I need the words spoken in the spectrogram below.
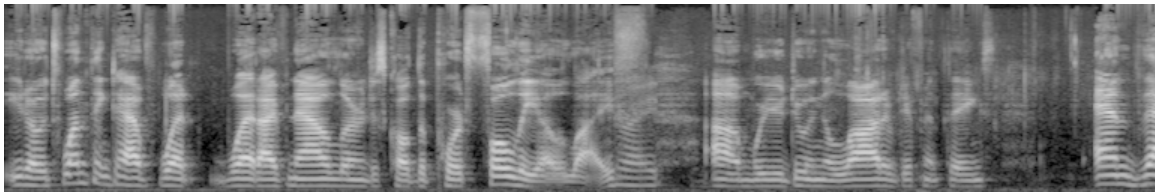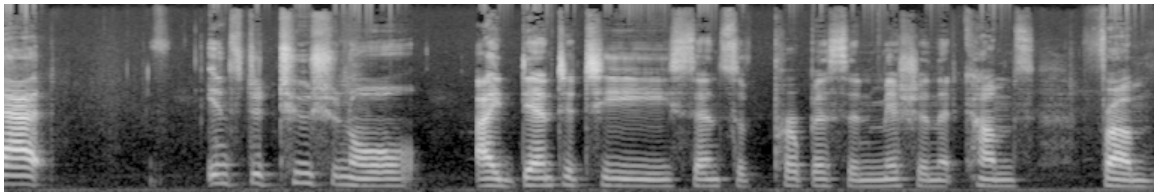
you know, it's one thing to have what what I've now learned is called the portfolio life, right. um, where you're doing a lot of different things, and that institutional identity, sense of purpose and mission that comes from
